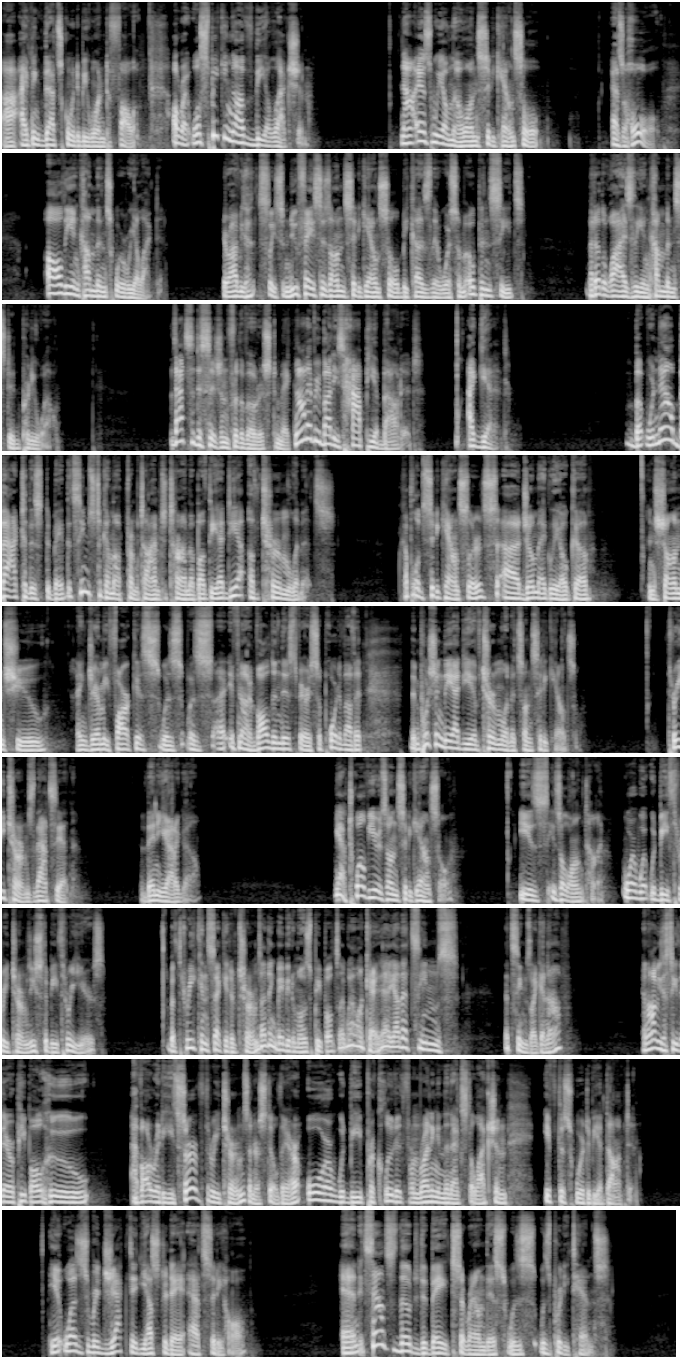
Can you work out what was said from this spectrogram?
Uh, I think that's going to be one to follow. All right. Well, speaking of the election, now, as we all know, on city council as a whole, all the incumbents were reelected. There are obviously some new faces on city council because there were some open seats, but otherwise, the incumbents did pretty well. That's a decision for the voters to make. Not everybody's happy about it. I get it. But we're now back to this debate that seems to come up from time to time about the idea of term limits. A couple of city councilors, uh, Joe Magliocca and Sean Chu. I think Jeremy Farkas was was uh, if not involved in this, very supportive of it. Then pushing the idea of term limits on city council. Three terms, that's it. Then you got to go. Yeah, 12 years on city council is is a long time. Or what would be three terms used to be 3 years. But three consecutive terms, I think maybe to most people it's like, well, okay, yeah, yeah, that seems that seems like enough. And obviously there are people who have already served three terms and are still there, or would be precluded from running in the next election if this were to be adopted. It was rejected yesterday at City Hall. And it sounds as though the debate around this was, was pretty tense.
